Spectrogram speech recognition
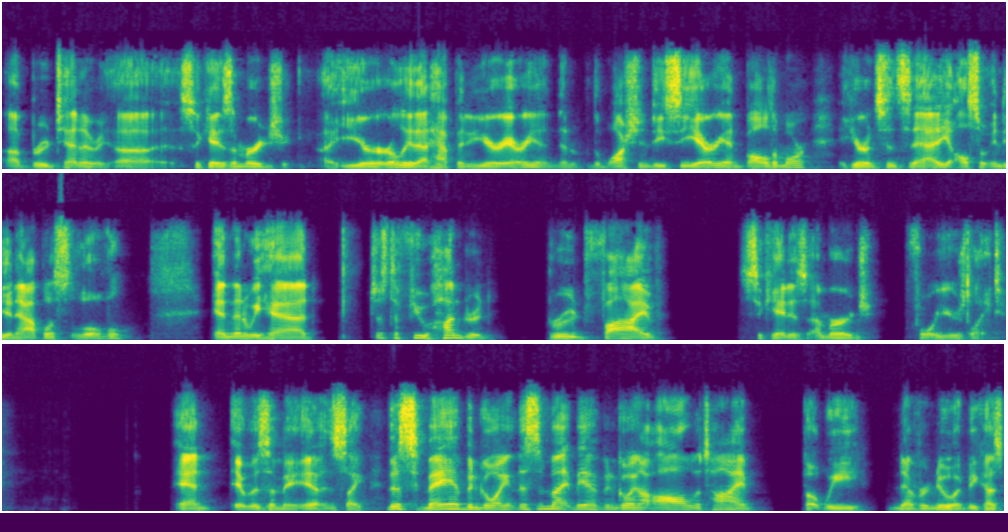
uh, brood 10 uh, cicadas emerge a year early. That happened in your area, and then the Washington, D.C. area, and Baltimore, here in Cincinnati, also Indianapolis, Louisville. And then we had just a few hundred brood 5 cicadas emerge four years late. And it was amazing. It's like this may have been going, this might may have been going on all the time, but we never knew it because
